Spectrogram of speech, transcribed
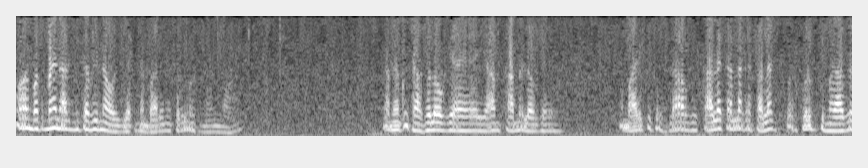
اور مطمئن آدمی کبھی نہ ہوگی اپنے بارے میں، کبھی مطمئن نہ ہو ہمیں کچھ حاصل ہو گیا ہے، یا ہم شامل ہو گئے ہماری کچھ اصلاح ہوگی۔ تعلق اللہ کا تعلق اور قرب کی مناظر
